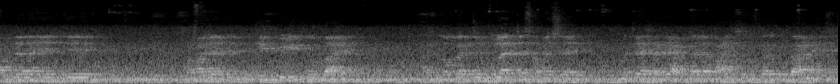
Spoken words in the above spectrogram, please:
आपल्याला हे जे समाजातील दुःखित पीडित लोक आहेत आणि लोकांच्या मुलांच्या समस्या आहेत मग त्यासाठी आपल्याला बालसंस्कार पुढे आणायचे?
